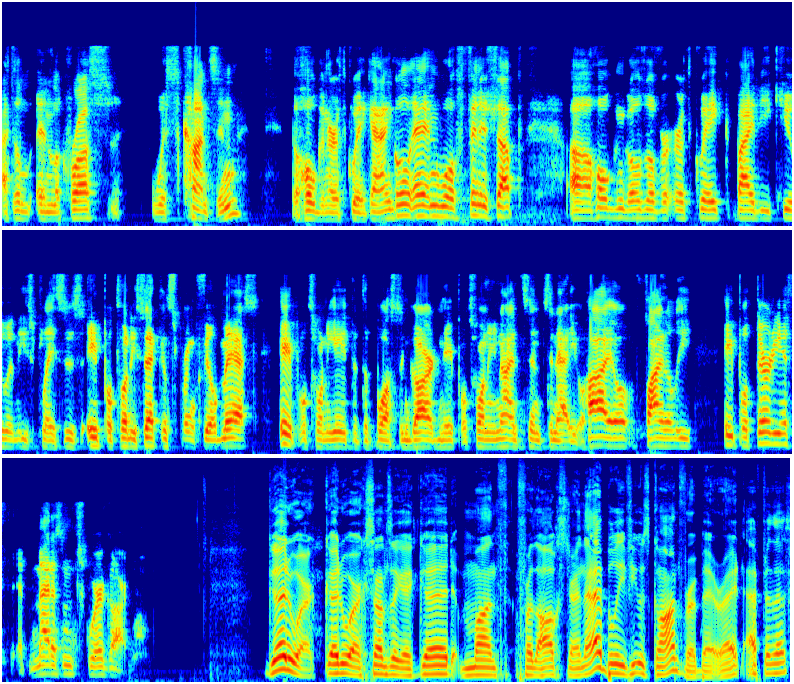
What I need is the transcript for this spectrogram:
at the, in La Crosse, Wisconsin. The Hogan Earthquake angle. And we'll finish up. Uh, Hogan goes over Earthquake by DQ in these places. April 22nd, Springfield, Mass. April 28th at the Boston Garden. April 29th, Cincinnati, Ohio. Finally, April 30th at Madison Square Garden. Good work. Good work. Sounds like a good month for the Hulkster. And then I believe he was gone for a bit, right? After this?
